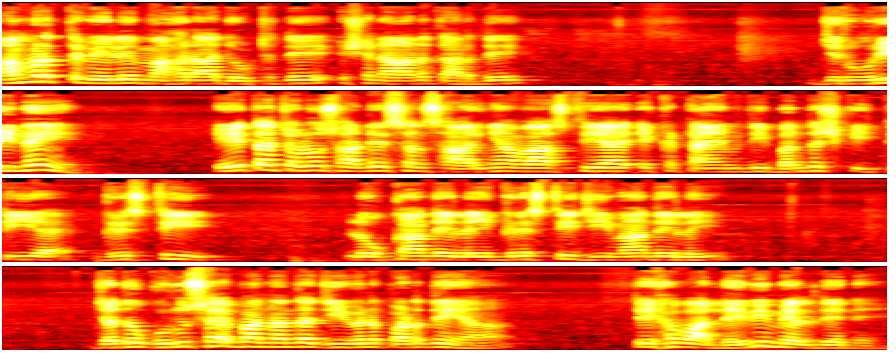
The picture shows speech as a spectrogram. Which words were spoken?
ਅੰਮ੍ਰਿਤ ਵੇਲੇ ਮਹਾਰਾਜ ਉੱਠਦੇ, ਇਸ਼ਨਾਨ ਕਰਦੇ। ਜ਼ਰੂਰੀ ਨਹੀਂ ਇਹ ਤਾਂ ਚਲੋ ਸਾਡੇ ਸੰਸਾਰੀਆਂ ਵਾਸਤੇ ਆ, ਇੱਕ ਟਾਈਮ ਦੀ ਬੰਦਸ਼ ਕੀਤੀ ਹੈ ਗ੍ਰਸਤੀ ਲੋਕਾਂ ਦੇ ਲਈ ਗ੍ਰਸਤੀ ਜੀਵਾਂ ਦੇ ਲਈ। ਜਦੋਂ ਗੁਰੂ ਸਾਹਿਬਾਨਾਂ ਦਾ ਜੀਵਨ ਪੜ੍ਹਦੇ ਆ ਤੇ ਹਵਾਲੇ ਵੀ ਮਿਲਦੇ ਨੇ।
